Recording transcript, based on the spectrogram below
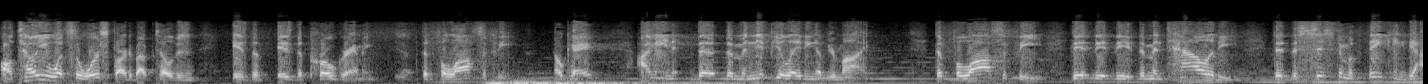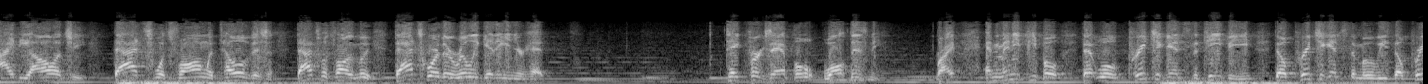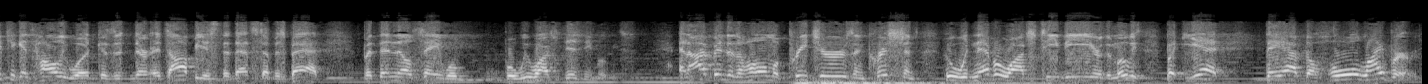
I'll tell you what's the worst part about television is the is the programming, Yeah. the philosophy. Okay, I mean the the manipulating of your mind, the philosophy, the the the, the mentality, the the system of thinking, the ideology. That's what's wrong with television. That's what's wrong with movies. That's where they're really getting in your head. Take for example Walt Disney right? And many people that will preach against the TV, they'll preach against the movies, they'll preach against Hollywood because it's obvious that that stuff is bad. But then they'll say, well, but we watch Disney movies. And I've been to the home of preachers and Christians who would never watch TV or the movies, but yet they have the whole library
